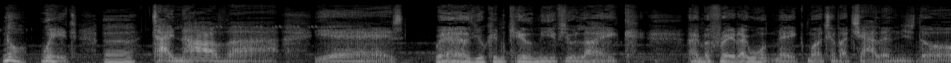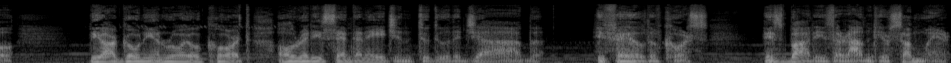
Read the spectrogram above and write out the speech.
No, wait. Uh, Teinaava. Yes. Well, you can kill me if you like. I'm afraid I won't make much of a challenge, though. The Argonian royal court already sent an agent to do the job. He failed, of course. His body's around here somewhere.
